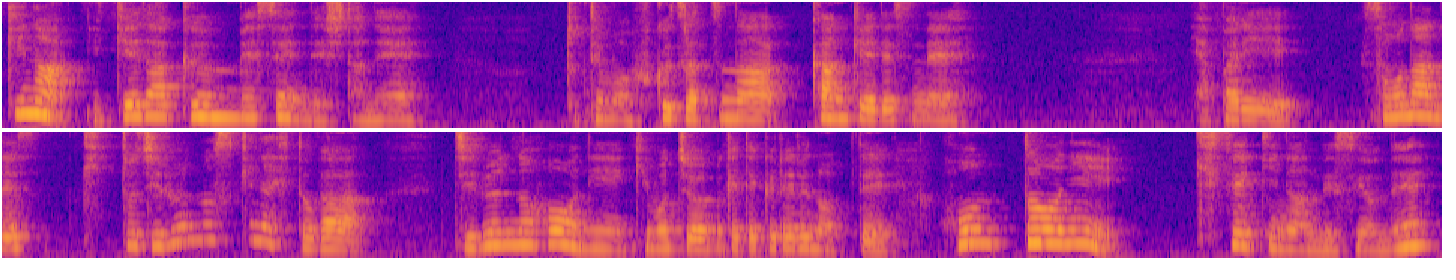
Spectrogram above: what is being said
きな池田くん目線でしたね。とても複雑な関係ですね。やっぱりそうなんです。きっと自分の好きな人が自分の方に気持ちを向けてくれるのって本当に奇跡なんですよね。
